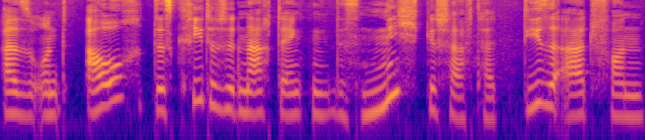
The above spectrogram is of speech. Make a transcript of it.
Also und auch das kritische Nachdenken das nicht geschafft hat, diese Art von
